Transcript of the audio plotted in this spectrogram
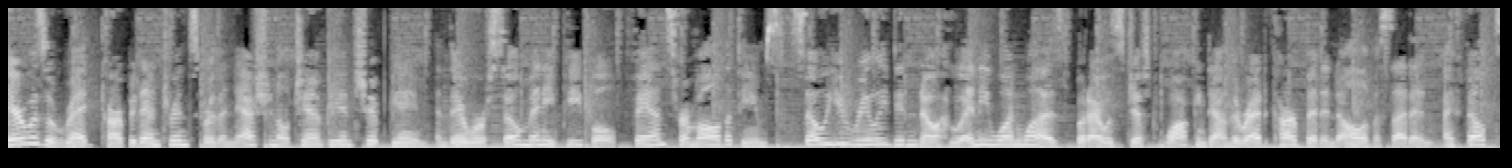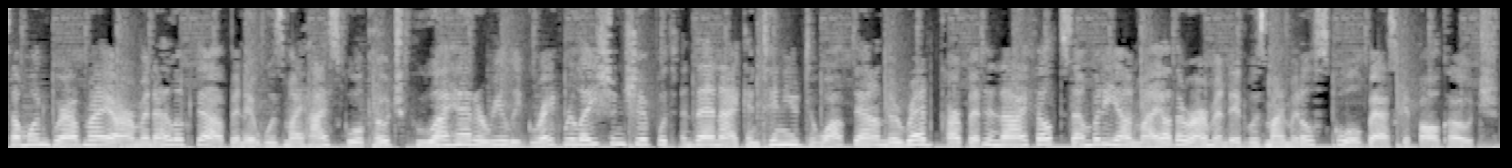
There was a red carpet entrance for the national championship game, and there were so many people, fans from all the teams, so you really didn't know who anyone was, but I was just walking down the red carpet and all of a sudden, I felt someone grab my arm and I looked up and it was my high school coach, who I had a really great relationship with, and then I continued to walk down the red carpet and I felt somebody on my other arm and it was my middle school basketball coach.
